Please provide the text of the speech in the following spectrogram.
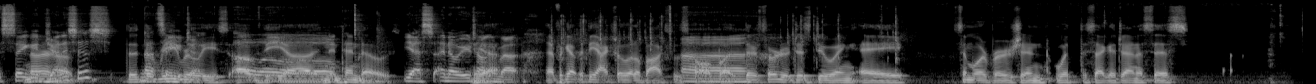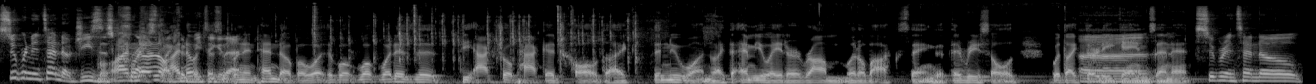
Sega No, no, no. Genesis? The, the Sega Gen- re-release of the uh, Oh. Nintendos. Yes, I know what you're talking Yeah. about. I forget what the actual little box was called, Uh, but they're sort of just doing a similar version with the Sega Genesis. Super Nintendo. Jesus Well, I, Christ! no, no, why I know it's a Super? Nintendo, but what, what what what is the the actual package called? Like the new one, like the emulator ROM little box thing that they resold with like 30 Uh, games in it. Super Nintendo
